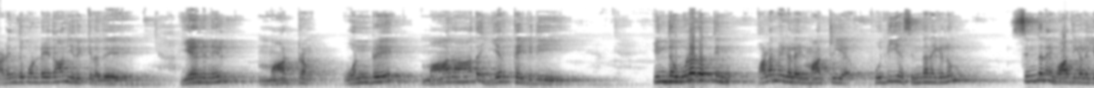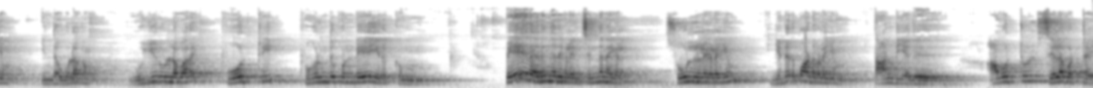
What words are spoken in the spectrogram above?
அடைந்து கொண்டேதான் இருக்கிறது. ஏனெனில் மாற்றம் ஒன்றே மாறாத இயற்கை விதி. இந்த உலகத்தின் பழமைகளை மாற்றிய புதிய சிந்தனைகளும் சிந்தனைவாதிகளையும் இந்த உலகம் உயிருள்ளவரை போற்றி புகழ்ந்து கொண்டே இருக்கும். பேரறிஞர்களின் சிந்தனைகள் சூழ்நிலைகளையும் இடர்பாடுகளையும் தாண்டியது. அவற்றுள் சிலவற்றை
